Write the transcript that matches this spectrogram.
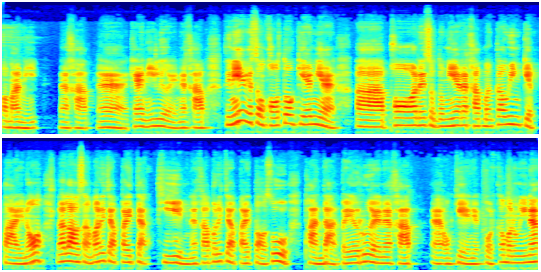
ประมาณนี้ นะครับ อ่า แค่นี้เลยนะครับ ทีนี้ในส่วนของตัวเกมเนี่ย อ่า พอในส่วนตรงนี้นะครับ มันก็วิ่งเก็บไปเนาะ แล้วเราสามารถที่จะไปจัดทีมนะครับเพื่อที่จะไปต่อสู้ผ่านด่านไปเรื่อยนะครับอ่าโอเคเนี่ยกดเข้ามาตรงนี้นะ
